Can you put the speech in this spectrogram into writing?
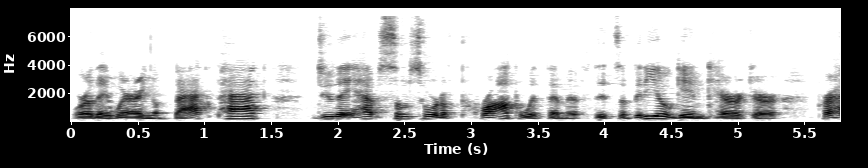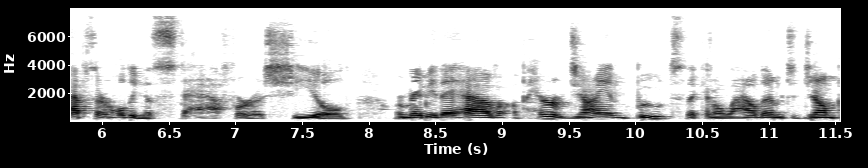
or are they wearing a backpack? Do they have some sort of prop with them? If it's a video game character, perhaps they're holding a staff or a shield or maybe they have a pair of giant boots that can allow them to jump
